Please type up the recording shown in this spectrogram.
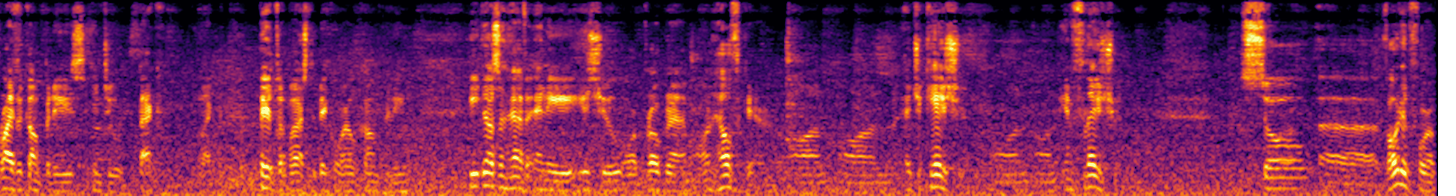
private companies into back, like Petrobras, the big oil company, he doesn't have any issue or program on healthcare, on, on education, on, on inflation. So uh, voting for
